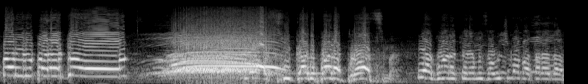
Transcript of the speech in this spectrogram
Barulho para Doug. Classificado para a próxima. E agora teremos a última batalha da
